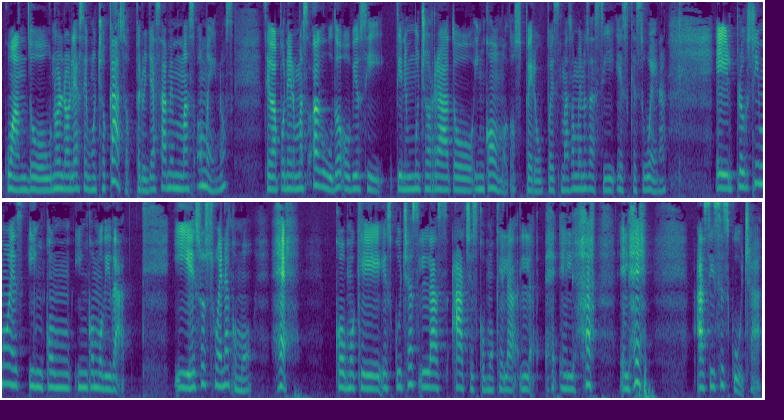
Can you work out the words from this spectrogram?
cuando uno no le hace mucho caso, pero ya saben más o menos, se va a poner más agudo, obvio si tienen mucho rato incómodos, pero pues más o menos así es que suena. El próximo es incomodidad y eso suena como je, como que escuchas las H's, como que la, el ja, el je Así se escucha.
